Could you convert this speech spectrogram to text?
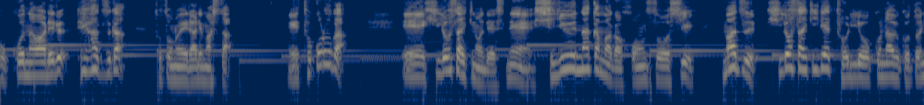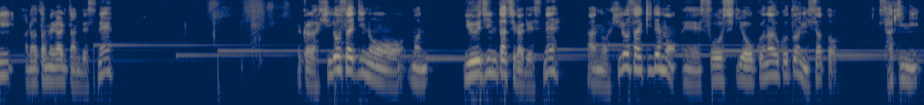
行われる手はずが整えられました。えー、ところが、えー、弘前のですね、私有仲間が奔走し、まず弘前で執りを行うことに改められたんですね。だから弘前の、まあ、友人たちがですね、あの弘前でも、えー、葬式を行うことにしたと、先に。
